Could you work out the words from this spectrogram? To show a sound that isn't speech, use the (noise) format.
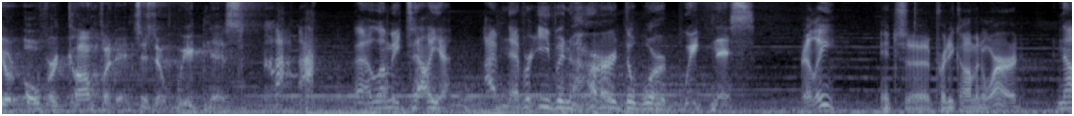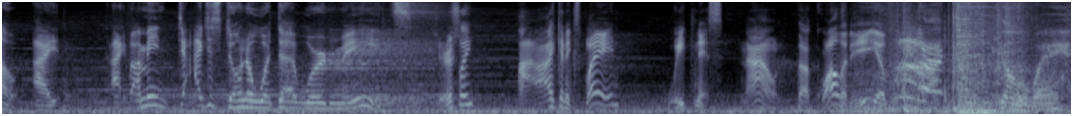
Your Overconfidence is a weakness. (laughs) Uh, let me tell you, I've never even heard the word weakness. Really? It's a pretty common word. No, I, I, I mean, I just don't know what that word means. Seriously? I, I can explain. Weakness, noun, the quality of. Go away.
